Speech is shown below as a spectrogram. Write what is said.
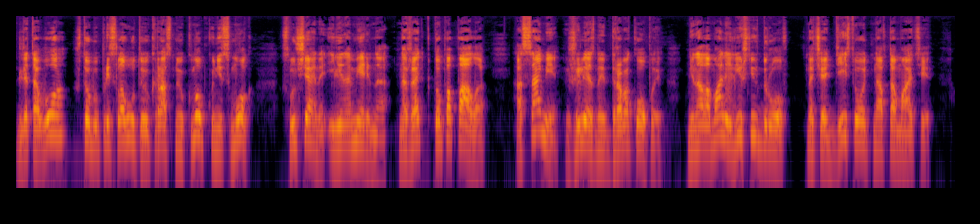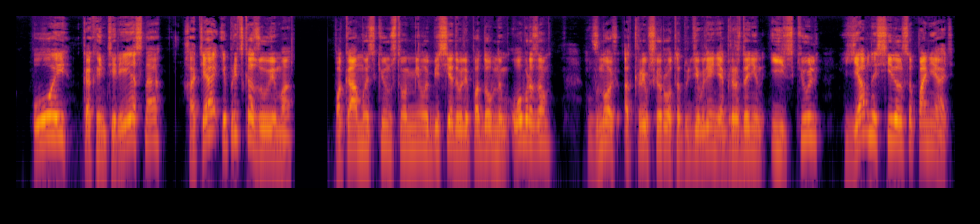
для того, чтобы пресловутую красную кнопку не смог, случайно или намеренно, нажать кто попало, а сами, железные дровокопы, не наломали лишних дров, начать действовать на автомате. Ой, как интересно, хотя и предсказуемо. Пока мы с Кюнством мило беседовали подобным образом, вновь открывший рот от удивления гражданин Искюль явно силился понять,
